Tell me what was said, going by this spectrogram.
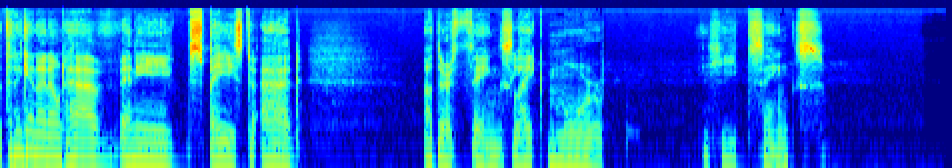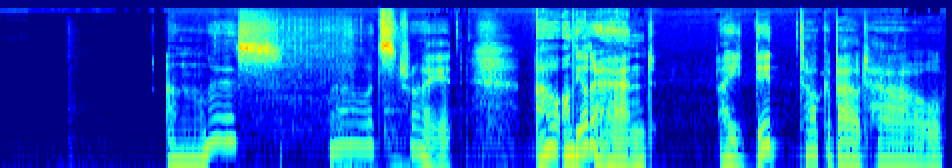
But then again, I don't have any space to add other things like more heat sinks. Unless, well, let's try it. Oh, on the other hand, I did talk about how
